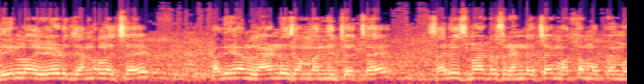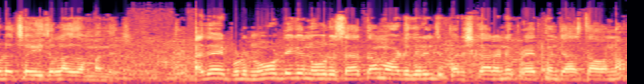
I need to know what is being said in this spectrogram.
దీనిలో ఏడు జనరల్ వచ్చాయి పదిహేను ల్యాండ్కి సంబంధించి వచ్చాయి సర్వీస్ మ్యాటర్స్ రెండు వచ్చాయి మొత్తం ముప్పై మూడు వచ్చాయి ఈ జిల్లాకు సంబంధించి. అదే ఇప్పుడు నూటికి నూరు శాతం వాటి గురించి పరిష్కారానికి ప్రయత్నం చేస్తూ ఉన్నాం.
